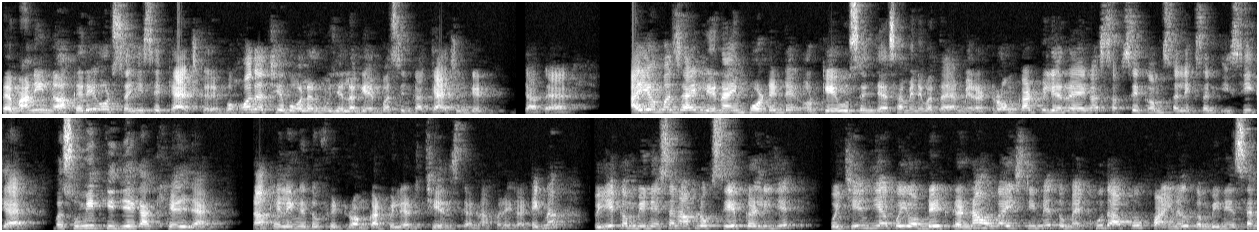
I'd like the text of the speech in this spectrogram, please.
पैमानी ना करे और सही से कैच करे। बहुत अच्छे बॉलर मुझे लगे बस इनका कैच इनके जाता है। आई अहमद जाई लेना इंपॉर्टेंट है और के हुसैन जैसा मैंने बताया, मेरा ट्रॉम कार्ड प्लेयर रहेगा, सबसे कम सिलेक्शन इसी का है। बस उम्मीद कीजिएगा खेल जाए, ना खेलेंगे तो फिर ट्रॉम कार्ड प्लेयर चेंज करना पड़ेगा, ठीक ना? तो ये कॉम्बिनेशन आप लोग सेव कर लीजिए। कोई चेंज या कोई अपडेट करना होगा इस टीम में तो मैं खुद आपको फाइनल कॉम्बिनेशन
